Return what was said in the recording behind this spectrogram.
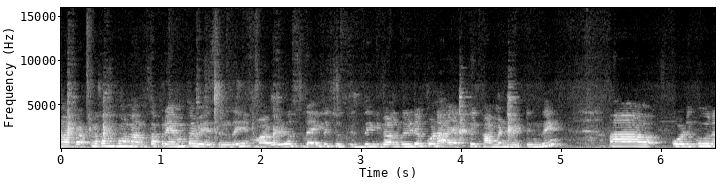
ఆ బట్టలు కొనుక్కొని అంత ప్రేమతో వేసింది. మా వీడియోస్ డైలీ చూపిద్ది. ఇవాళ వీడియో కూడా ఆ అక్కకి కామెంట్ పెట్టింది. ఆ కోడికూర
